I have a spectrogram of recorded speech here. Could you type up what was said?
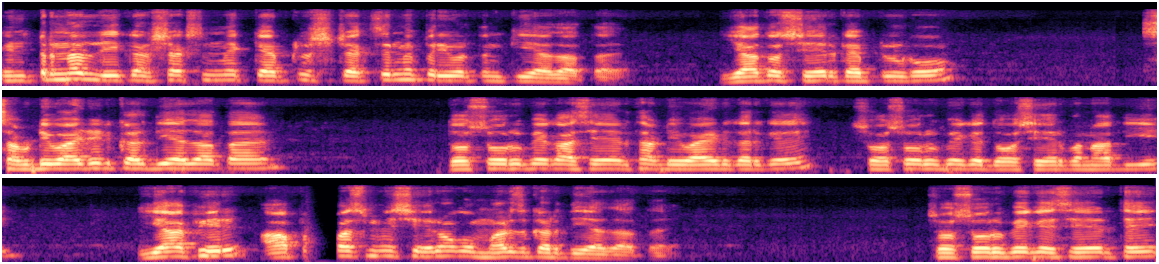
इंटरनल रिकंस्ट्रक्शन में कैपिटल स्ट्रक्चर में परिवर्तन किया जाता है। या तो शेयर कैपिटल को सब डिवाइडेड कर दिया जाता है। दो सौ रुपये का शेयर था डिवाइड करके सौ सौ रुपये के दो शेयर बना दिए। या फिर आपस में शेयरों को मर्ज कर दिया जाता है। सौ सौ रुपये के शेयर थे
